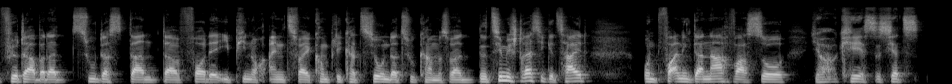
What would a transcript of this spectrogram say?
führte aber dazu, dass dann da vor der EP noch ein, zwei Komplikationen dazu kamen. Es war eine ziemlich stressige Zeit und vor allen Dingen danach war es so, ja, okay, es ist jetzt,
